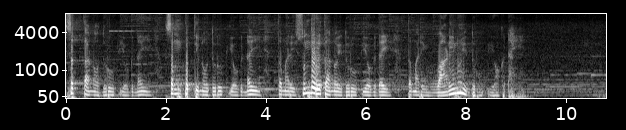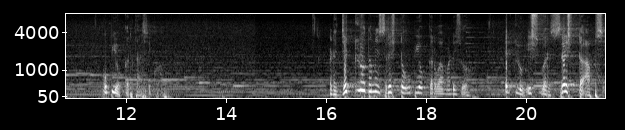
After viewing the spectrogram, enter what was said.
સત્તાનો દુરુપયોગ નહીં, સંપત્તિનો દુરુપયોગ નહીં, તમારી સુંદરતાનો દુરુપયોગ નહીં, તમારી વાણીનો દુરુપયોગ નહીં. ઉપયોગ કરતા શીખો. અને જેટલો તમે શ્રેષ્ઠ ઉપયોગ કરવા માંડશો, એટલું ઈશ્વર શ્રેષ્ઠ આપશે.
